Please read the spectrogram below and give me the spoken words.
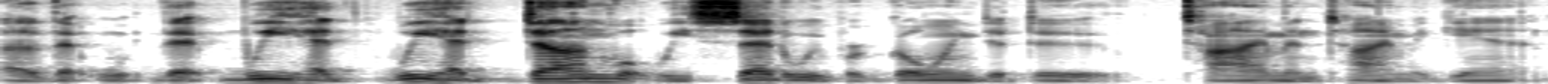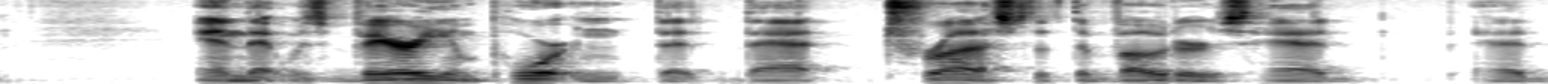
uh, that w- that we had we had done what we said we were going to do time and time again, and that was very important that that trust that the voters had had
